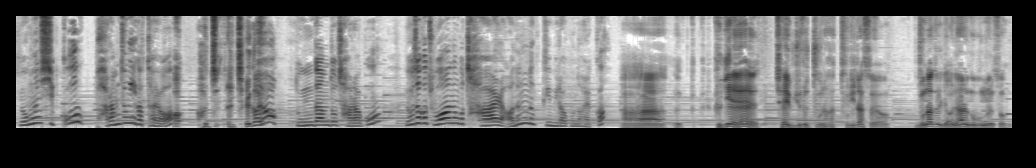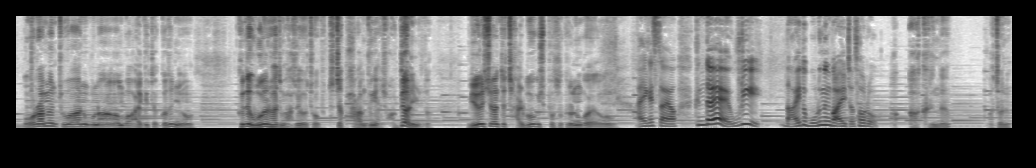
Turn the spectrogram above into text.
영훈 씨 꼭 바람둥이 같아요. 아, 아 제, 제가요? 농담도 잘하고 여자가 좋아하는 거 잘 아는 느낌이라고나 할까? 아, 그- 그게 제 위로 누나가 둘이라서요. 누나들 연애하는 거 보면서 뭘 하면 좋아하는구나 뭐 알게 됐거든요. 근데 오해는 하지 마세요. 저 진짜 바람둥이 절대 아닙니다. 미연 씨한테 잘 보이고 싶어서 그러는 거예요. 알겠어요. 근데 우리 나이도 모르는 거 알죠, 서로. 아, 아 그랬나요? 아, 저는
